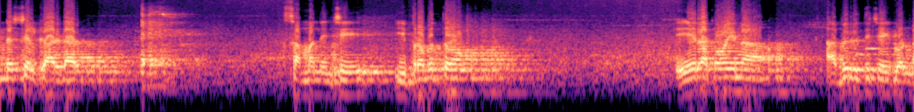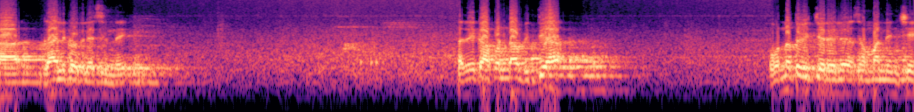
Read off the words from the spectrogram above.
ఇండస్ట్రియల్ కారిడార్ సంబంధించి ఈ ప్రభుత్వం ఏ రకమైన అభివృద్ధి చేయకుండా గాలికి వదిలేసింది. అదే కాకుండా విద్య ఉన్నత విద్య సంబంధించి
